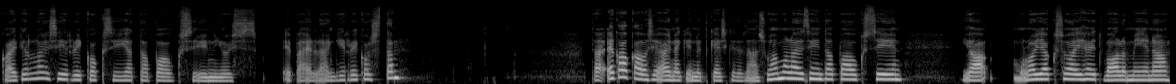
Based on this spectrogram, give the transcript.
kaikenlaisiin rikoksiin ja tapauksiin, joissa epäilläänkin rikosta. Tämä eka kausi ainakin nyt keskitytään suomalaisiin tapauksiin ja mulla on jaksoaiheet valmiina,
